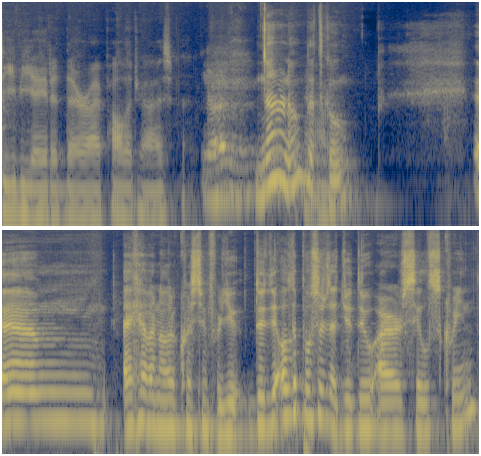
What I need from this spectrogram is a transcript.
deviated there, I apologize. But No, no, no. That's cool. Um, I have another question for you. Do the, all the posters that you do are silk screen,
